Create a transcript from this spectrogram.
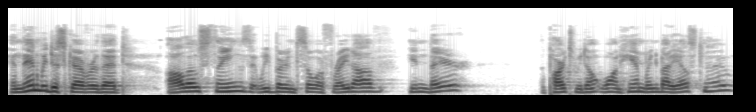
And then we discover that all those things that we've been so afraid of in there, the parts we don't want him or anybody else to know,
